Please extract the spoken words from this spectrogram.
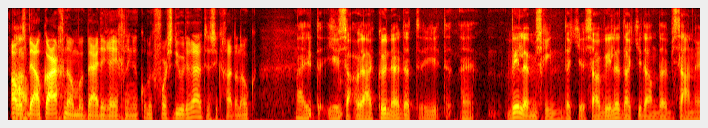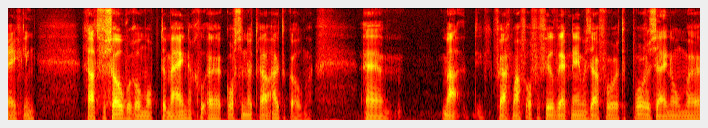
Alles Nou. bij elkaar genomen, beide regelingen, kom ik fors duurder uit. Dus ik ga dan ook... Nou, je, je zou ja, kunnen, dat, je, dat, eh, willen misschien, dat je zou willen dat je dan de bestaande regeling gaat versoberen om op termijn eh, kostenneutraal uit te komen. Ehm, maar ik vraag me af of er veel werknemers daarvoor te porren zijn om eh,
